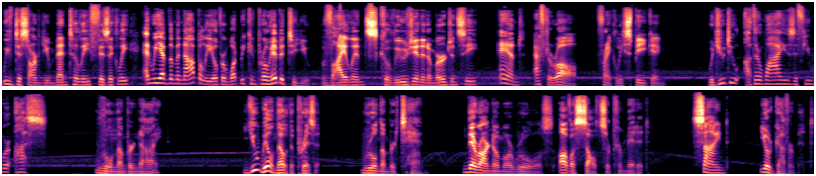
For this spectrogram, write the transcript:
We've disarmed you mentally, physically, and we have the monopoly over what we can prohibit to you violence, collusion, and emergency. And, after all, frankly speaking, would you do otherwise if you were us? Rule number nine you will know the prison. Rule number 10. There are no more rules. All assaults are permitted. Signed, your government.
